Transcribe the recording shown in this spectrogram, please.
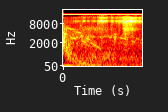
Yeah.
